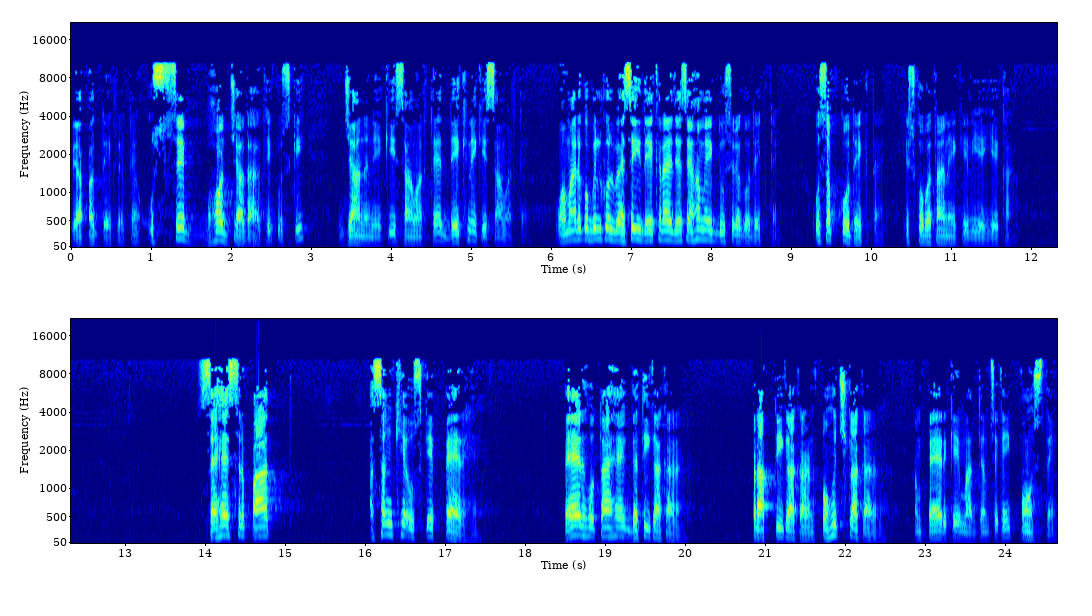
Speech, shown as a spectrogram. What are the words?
व्यापक देख लेते हैं। उससे बहुत ज़्यादा अधिक उसकी जानने की सामर्थ्य है, देखने की सामर्थ्य है। वो हमारे को बिल्कुल वैसे ही देख रहा है जैसे हम एक दूसरे को देखते हैं। वो सबको देखता है। इसको बताने के लिए ये कहा। सहस्रपात असंख्य उसके पैर हैं। पैर होता है गति का कारण, प्राप्ति का कारण, पहुँच का कारण। हम पैर के माध्यम से कहीं पहुँचते हैं।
